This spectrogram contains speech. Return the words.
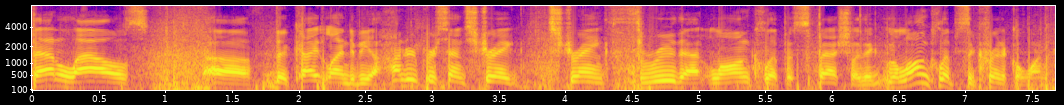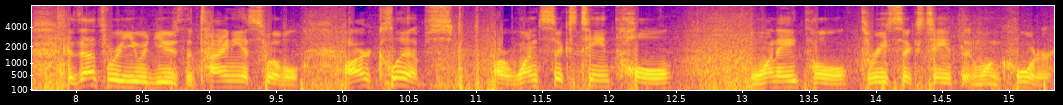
that allows uh, the kite line to be 100% strength, strength through that long clip especially. The, the long clip's the critical one because that's where you would use the tiniest swivel. Our clips are 1 16th hole, 1 8th hole, 3 16th, and 1 quarter.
